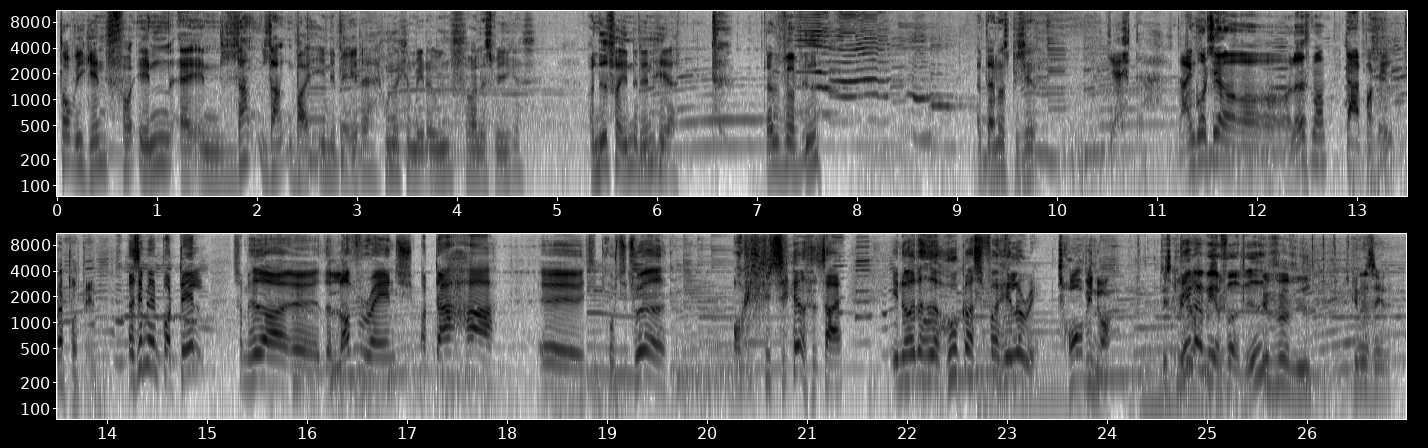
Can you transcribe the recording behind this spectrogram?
Står vi igen for enden af en lang, lang vej i Nevada, 100 km uden for Las Vegas. Og ned for enden af den her, der har vi fået at vide, at der er noget specielt. Ja, der, der er ingen grund til at, at, at, at lade som om. Der er et bordel. Der er et bordel. Der er simpelthen et bordel, som hedder uh, The Love Ranch, og der har uh, de prostituerede organiseret sig i noget, der hedder Hookers for Hillary. Tror vi nok. Det, skal Det er, hvad vi har fået at vide. Det har vi at vide. Skal vi og se det?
